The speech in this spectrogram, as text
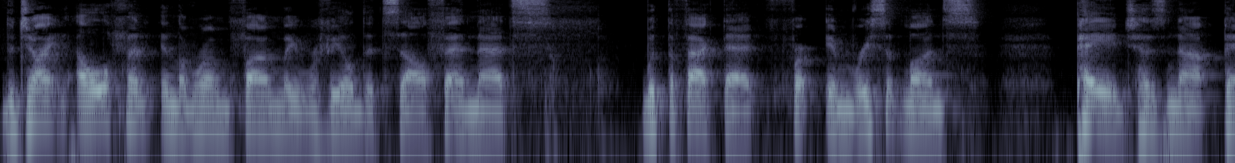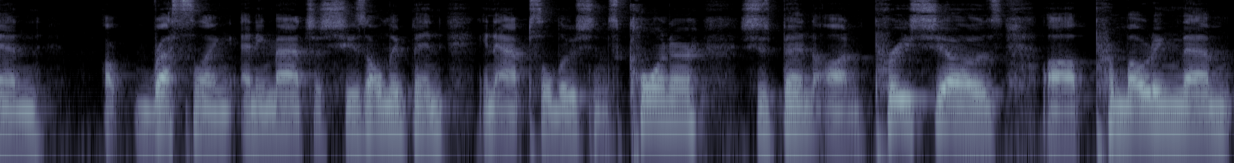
the giant elephant in the room finally revealed itself, and that's with the fact that for in recent months, Paige has not been uh, wrestling any matches. She's only been in Absolution's corner. She's been on pre-shows, uh, promoting them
